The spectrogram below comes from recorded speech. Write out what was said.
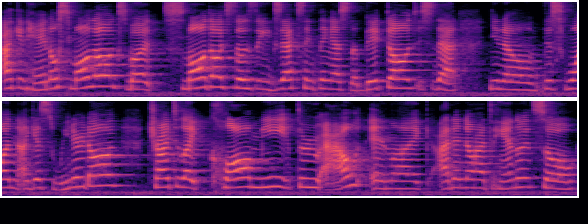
i can handle small dogs but small dogs does the exact same thing as the big dogs. Is that you know this one i guess wiener dog tried to like claw me throughout and like i didn't know how to handle it. So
